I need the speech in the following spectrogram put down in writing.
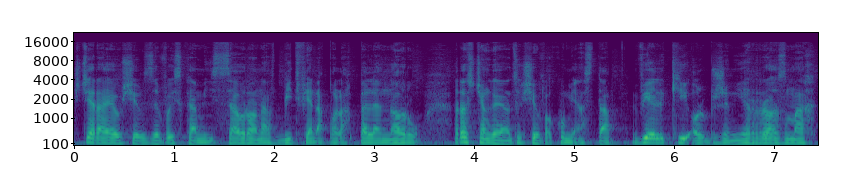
ścierają się z wojskami Saurona w bitwie na polach Pelenoru, rozciągających się wokół miasta. Wielki, olbrzymi rozmach,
